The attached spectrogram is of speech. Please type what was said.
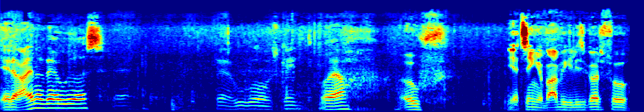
Ja, det regner derude også. derude over Skagen. Ja, uff. Jeg tænker bare, vi kan lige så godt få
